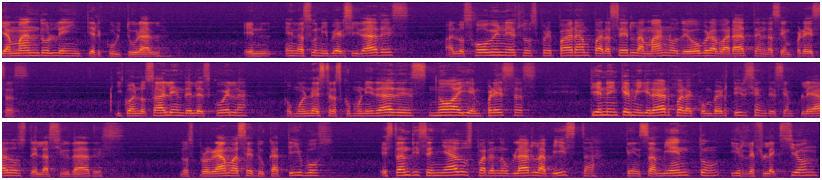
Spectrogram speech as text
llamándole intercultural. En, las universidades, a los jóvenes los preparan para hacer la mano de obra barata en las empresas. Y cuando salen de la escuela, como en nuestras comunidades no hay empresas, tienen que emigrar para convertirse en desempleados de las ciudades. Los programas educativos están diseñados para nublar la vista, pensamiento y reflexión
